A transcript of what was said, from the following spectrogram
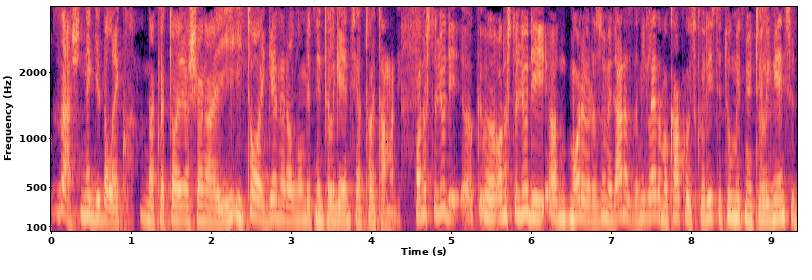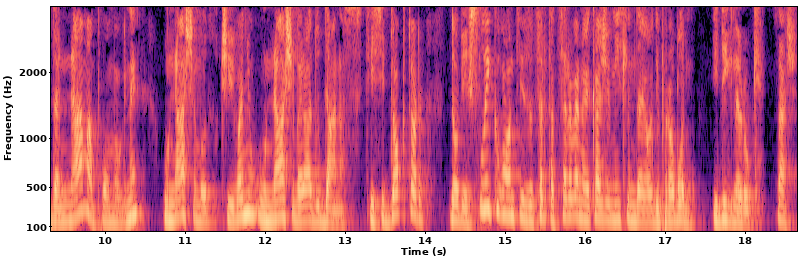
znaš, negdje daleko. Dakle, to je još ona, i, i to je generalno umjetna inteligencija, to je tamo. Ono što ljudi, ono što ljudi moraju razumjeti danas, da mi gledamo kako iskoristiti umjetnu inteligenciju da nama pomogne u našem odlučivanju, u našem radu danas. Ti si doktor, dobiješ sliku, on ti zacrta crveno i kaže mislim da je ovdje problem i digne ruke. Znaš,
